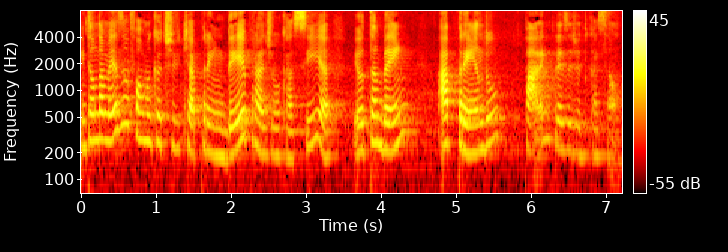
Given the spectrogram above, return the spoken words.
Então, da mesma forma que eu tive que aprender para a advocacia, eu também aprendo para a empresa de educação.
